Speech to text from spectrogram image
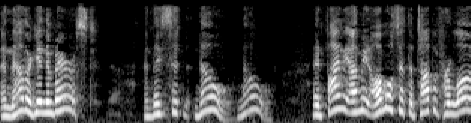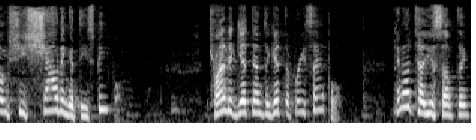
And now they're getting embarrassed. And they said, no, no. And finally, I mean, almost at the top of her lungs, she's shouting at these people, trying to get them to get the free sample. Can I tell you something?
